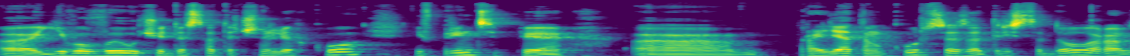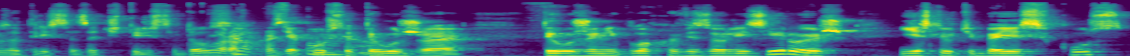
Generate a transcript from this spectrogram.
э, его выучить достаточно легко, и в принципе, э, пройдя там курсы за 300 долларов, за 300, за 400 долларов, Всё, пройдя курсы, ты уже, ты уже неплохо визуализируешь. Если у тебя есть вкус,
